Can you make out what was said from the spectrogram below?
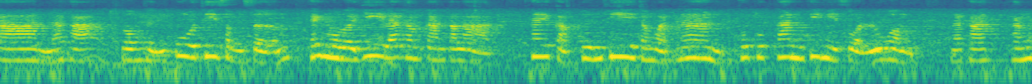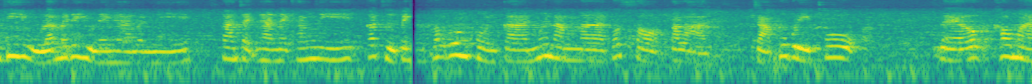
การนะคะรวมถึงผู้ที่ส่งเสริมเทคโนโลยีและทำการตลาดให้กับพื้นที่จังหวัดน่านทุกๆทท่านที่มีส่วนร่วมนะคะ ทั้งที่อยู่และไม่ได้อยู่ในงานวันนี้ การจัดงานในครั้งนี้ก็ถือเป็น เข้าร่วมโครงการเมื่อนำมาทดสอบตลาดจากผู้บริโภค แล้วเข้ามา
